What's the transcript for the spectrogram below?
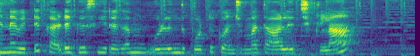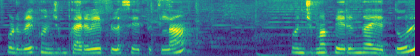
எண்ணெய் விட்டு கடுகு சீரகம் உளுந்து போட்டு கொஞ்சமாக தாளிச்சுக்கலாம். கூடவே கொஞ்சம் கருவேப்பிலை சேர்த்துக்கலாம். கொஞ்சமாக பெருங்காயத்தூள்.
